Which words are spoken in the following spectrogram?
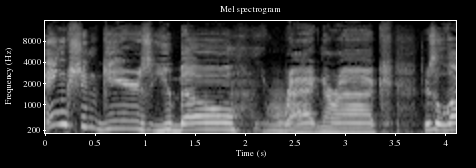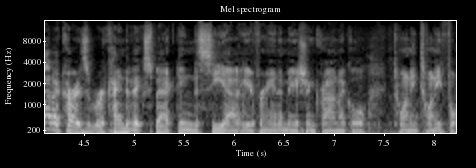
Ancient Gears, Yubel, Ragnarok. There's a lot of cards that we're kind of expecting to see out here for Animation Chronicle 2024.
